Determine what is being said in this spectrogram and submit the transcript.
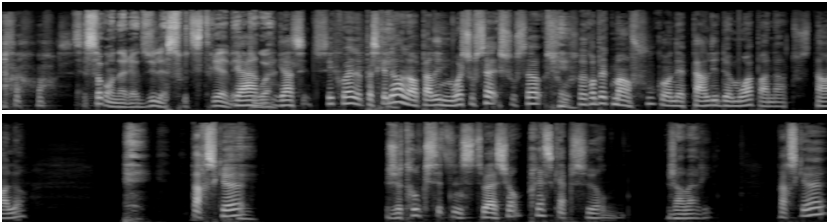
C'est ça qu'on aurait dû la sous-titrer avec Regarde, toi. regarde, tu sais quoi, parce que là, on a parlé de moi. Je trouve ça, je trouve ça, je trouve ça complètement fou qu'on ait parlé de moi pendant tout ce temps-là. Parce que je trouve que c'est une situation presque absurde, Jean-Marie. Parce que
